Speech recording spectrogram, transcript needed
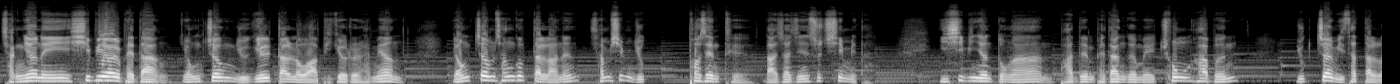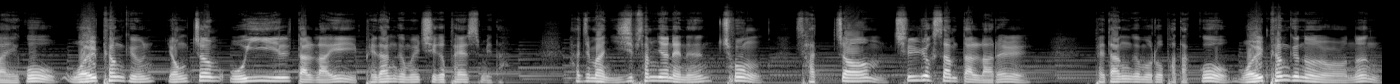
작년의 12월 배당 0.61달러와 비교를 하면 0.39달러는 36% 낮아진 수치입니다. 22년 동안 받은 배당금의 총 합은 6.24달러이고 월 평균 0.521달러의 배당금을 지급하였습니다. 하지만 23년에는 총 4.763달러를 배당금으로 받았고 월 평균으로는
